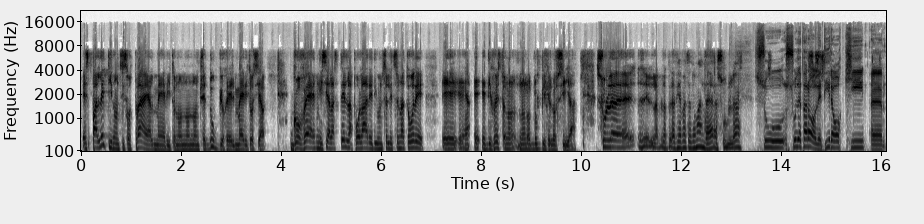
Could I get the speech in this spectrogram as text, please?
e Spalletti non si sottrae al merito, non, non, non, c'è dubbio che il merito sia governi, sia la stella polare di un selezionatore e, e, e di questo non, non, ho dubbi che lo sia. Sul, la, la, la prima domanda era sul... Su, sulle parole di Rocchi eh,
